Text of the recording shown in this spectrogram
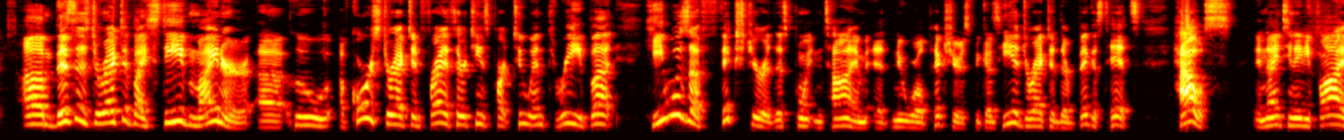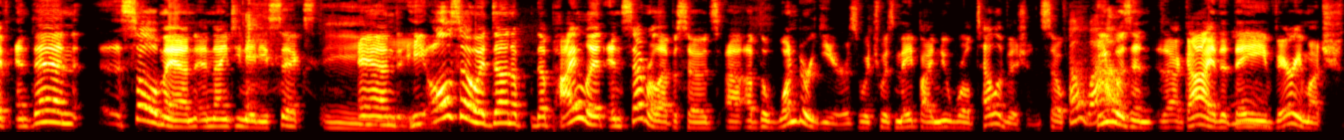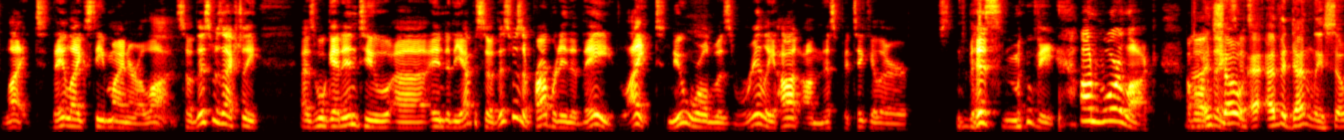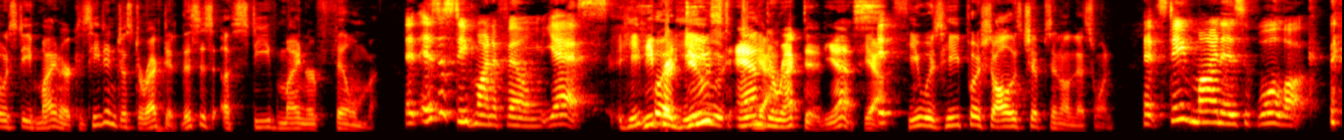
Um, this is directed by Steve Miner, uh, who, of course, directed Friday the 13th Part 2 and 3, but he was a fixture at this point in time at New World Pictures because he had directed their biggest hits, House in 1985, and then Soul Man in 1986. and he also had done a, the pilot and several episodes uh, of The Wonder Years, which was made by New World Television. So Oh, wow. he was an, a guy that they very much liked. They liked Steve Miner a lot. So this was actually, as we'll get into uh, into the episode, this was a property that they liked. New World was really hot on this particular this movie on Warlock. Of all and things. so It's- evidently so is Steve Miner because he didn't just direct it. This is a Steve Miner film. It is a Steve Miner film, yes. He, he put- produced was- and yeah, directed. Yes. Yeah, It's- he was. He pushed all his chips in on this one. It's Steve Miner's Warlock.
